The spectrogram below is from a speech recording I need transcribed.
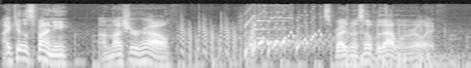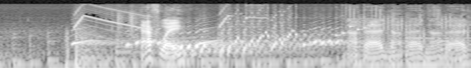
I killed Spiny. I'm not sure how. Surprised myself with that one, really. Halfway. Not bad, not bad, not bad.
